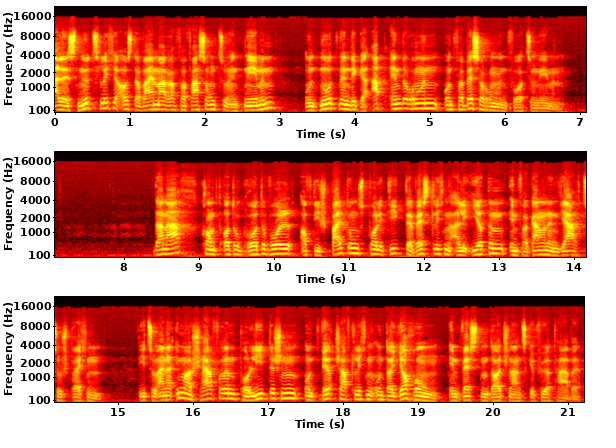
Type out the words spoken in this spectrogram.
alles Nützliche aus der Weimarer Verfassung zu entnehmen und notwendige Abänderungen und Verbesserungen vorzunehmen. Danach kommt Otto Grote wohl auf die Spaltungspolitik der westlichen Alliierten im vergangenen Jahr zu sprechen die zu einer immer schärferen politischen und wirtschaftlichen Unterjochung im Westen Deutschlands geführt habe.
